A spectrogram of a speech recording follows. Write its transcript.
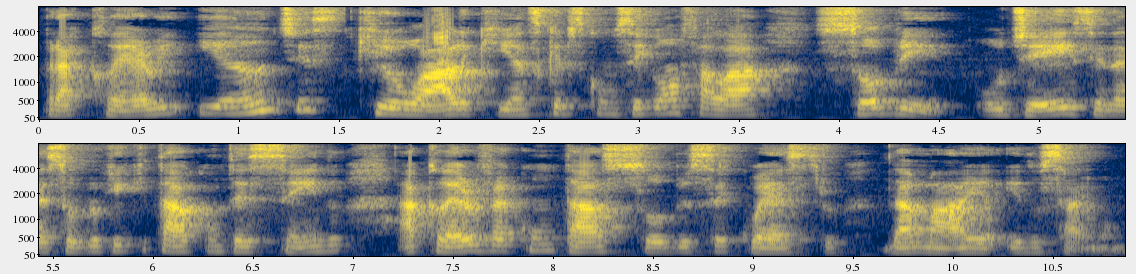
para Clary e antes que o Alec, antes que eles consigam falar sobre o Jace, né, sobre o que está acontecendo, a Clary vai contar sobre o sequestro da Maya e do Simon.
